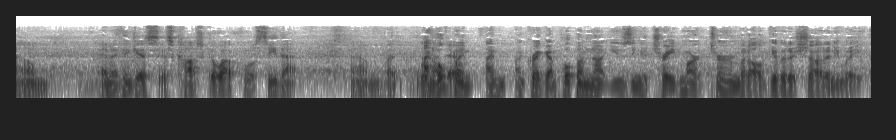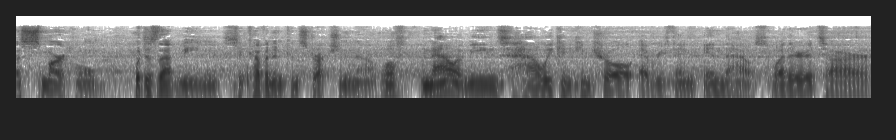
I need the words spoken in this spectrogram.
Um, and I think as, as costs go up, we'll see that. Um, but I hope I'm, I'm, uh, Craig. I hope I'm not using a trademark term, but I'll give it a shot anyway. A smart home. What does that mean to Covenant Construction now? Well, now it means how we can control everything in the house, whether it's our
